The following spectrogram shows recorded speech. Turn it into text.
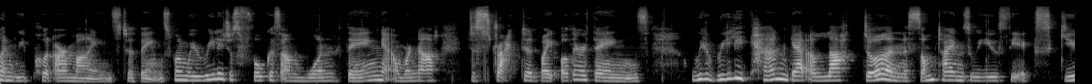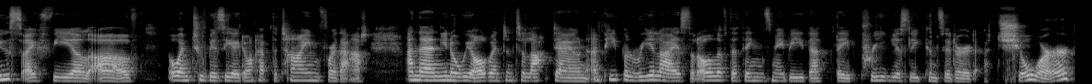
when we put our minds to things, when we really just focus on one thing and we're not distracted by other things, we really can get a lot done. Sometimes we use the excuse, I feel, of, oh, I'm too busy, I don't have the time for that. And then, you know, we all went into lockdown and people realized that all of the things maybe that they previously considered a chore,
